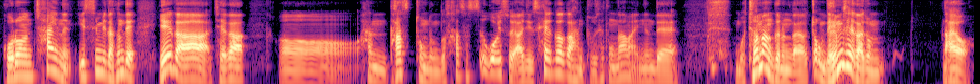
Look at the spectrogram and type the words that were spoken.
그런 차이는 있습니다. 근데 얘가 제가 어, 한 다섯 통 정도 사서 쓰고 있어요. 아직 새 거가 한 두세 통 남아 있는데, 뭐 저만 그런가요? 조금 냄새가 좀 나요.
